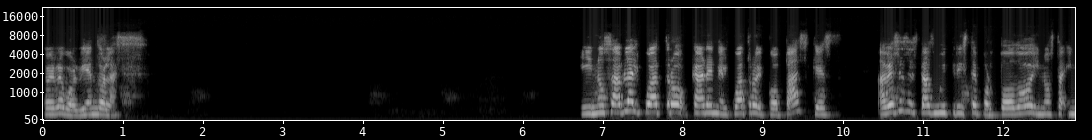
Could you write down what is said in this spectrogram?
Estoy revolviéndolas. Y nos habla el 4, Karen, el 4 de copas, que es, a veces estás muy triste por todo y, no está, y,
